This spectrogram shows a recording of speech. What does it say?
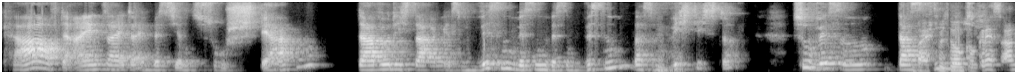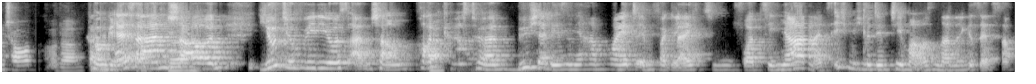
klar auf der einen Seite ein bisschen zu stärken. Da würde ich sagen, ist Wissen, Wissen, Wissen, Wissen das mhm. Wichtigste. Zu wissen, dass Zum Beispiel so einen Kongress anschauen oder Kongresse anschauen, YouTube-Videos anschauen, Podcast ja. hören, Bücher lesen. Wir haben heute im Vergleich zu vor zehn Jahren, als ich mich mit dem Thema auseinandergesetzt habe,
